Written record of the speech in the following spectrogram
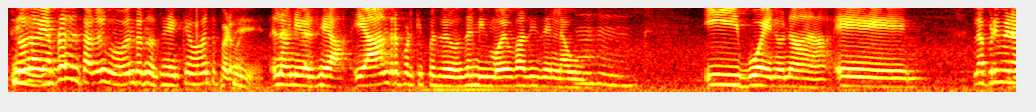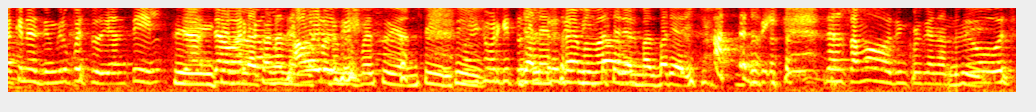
sí. Nos habían presentado en algún momento, no sé en qué momento, pero Sí. en la universidad. Y a Andre porque pues vemos el mismo énfasis en la U. Y bueno, nada. eh, La primera que no es de un grupo estudiantil. Sí, que no la conocemos Ah, bueno, por un sí. grupo estudiantil, sí. Porque todos ya les traemos invitados- material más variadito. sí, ya estamos incursionando en Sí. nuevos,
